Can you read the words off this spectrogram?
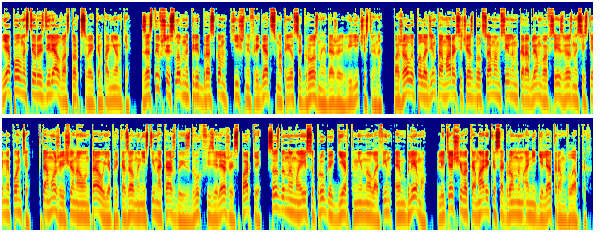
Я полностью разделял восторг своей компаньонки. Застывший, словно перед броском, хищный фрегат смотрелся грозно и даже величественно. Пожалуй, паладин Тамара сейчас был самым сильным кораблем во всей звездной системе Понти. К тому же еще на Унтау я приказал нанести на каждый из двух фюзеляжей спарки, созданную моей супругой Герт Мино Лафин, эмблему летящего комарика с огромным аннигилятором в лапках.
